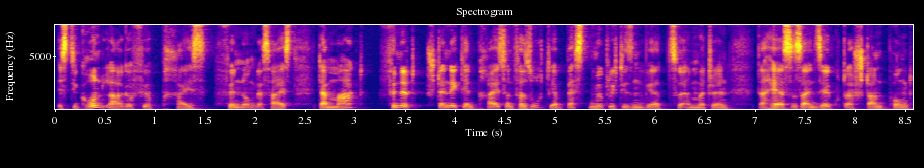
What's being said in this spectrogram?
ist die Grundlage für Preisfindung. Das heißt, der Markt findet ständig den Preis und versucht ja bestmöglich diesen Wert zu ermitteln. Daher ist es ein sehr guter Standpunkt.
